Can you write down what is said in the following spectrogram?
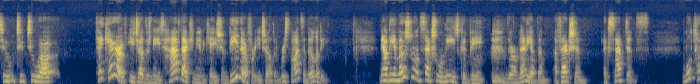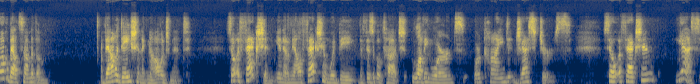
to to to uh, take care of each other's needs, have that communication, be there for each other, responsibility. Now, the emotional and sexual needs could be there are many of them affection, acceptance. We'll talk about some of them validation, acknowledgement. So, affection, you know, now affection would be the physical touch, loving words, or kind gestures. So, affection, yes.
